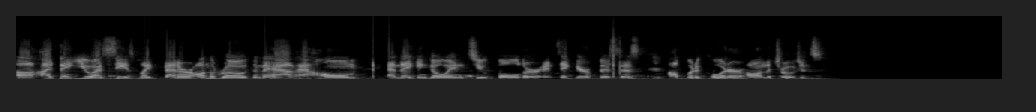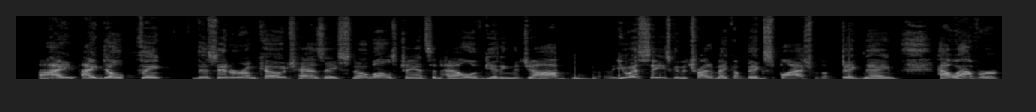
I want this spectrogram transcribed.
uh, I think USC has played better on the road than they have at home, and they can go into Boulder and take care of business. I'll put a quarter on the Trojans. I I don't think this interim coach has a snowball's chance in hell of getting the job. USC is going to try to make a big splash with a big name. However,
